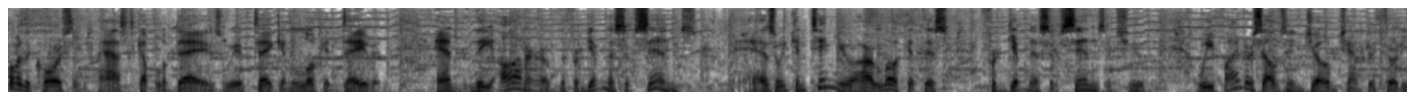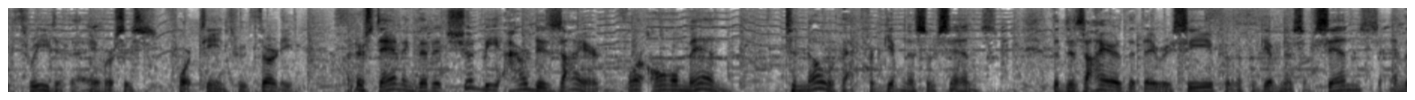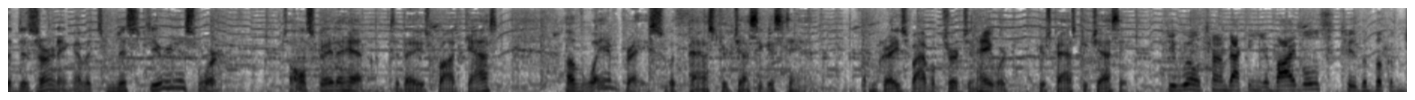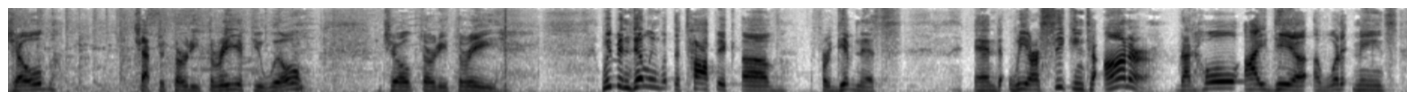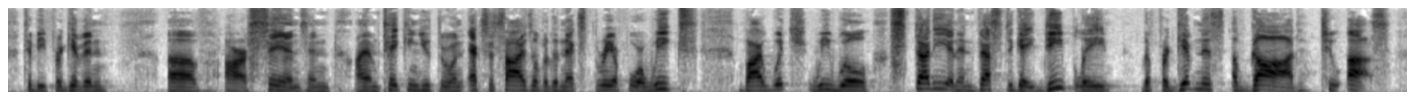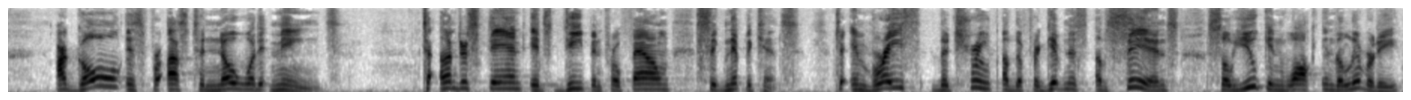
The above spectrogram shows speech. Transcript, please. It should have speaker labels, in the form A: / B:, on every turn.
A: Over the course of the past couple of days, we have taken a look at David and the honor of the forgiveness of sins. As we continue our look at this forgiveness of sins issue, we find ourselves in Job chapter 33 today, verses 14 through 30, understanding that it should be our desire for all men to know that forgiveness of sins. The desire that they receive for the forgiveness of sins and the discerning of its mysterious work. It's all straight ahead on today's broadcast of Way of Grace with Pastor Jesse Gistand. From Grace Bible Church in Hayward, here's Pastor Jesse.
B: If you will, turn back in your Bibles to the book of Job, chapter 33, if you will. Job 33. We've been dealing with the topic of forgiveness, and we are seeking to honor that whole idea of what it means to be forgiven of our sins. And I am taking you through an exercise over the next three or four weeks by which we will study and investigate deeply the forgiveness of God to us. Our goal is for us to know what it means, to understand its deep and profound significance, to embrace the truth of the forgiveness of sins so you can walk in the liberty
